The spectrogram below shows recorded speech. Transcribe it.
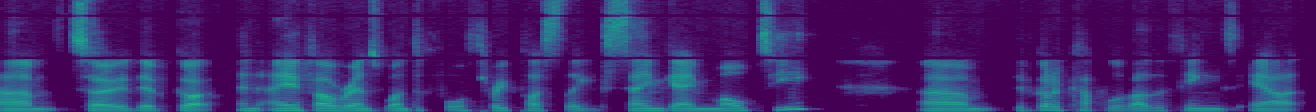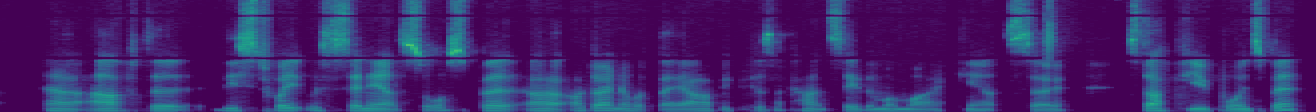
Um, so they've got an AFL rounds one to four, three plus leagues, same game multi. Um, they've got a couple of other things out uh, after this tweet was sent out source, but uh, I don't know what they are because I can't see them on my account. So stuff you points bet.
